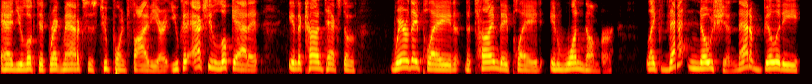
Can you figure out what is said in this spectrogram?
and you looked at Greg Maddux's two point five ERA, you could actually look at it in the context of where they played, the time they played in one number. Like that notion, that ability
